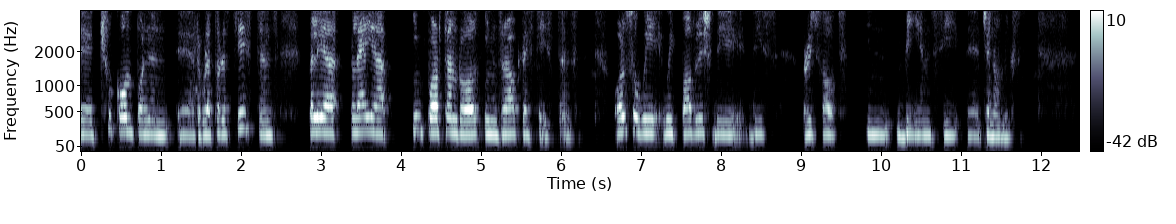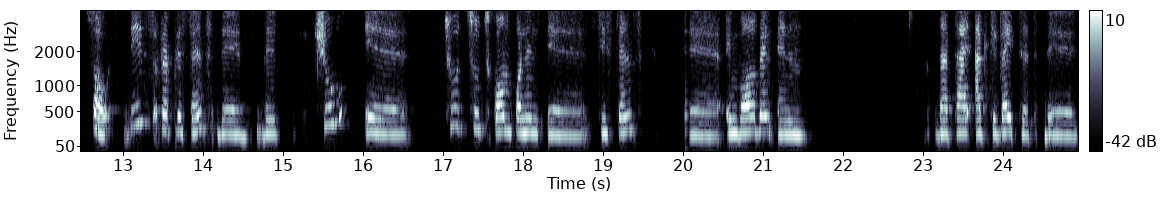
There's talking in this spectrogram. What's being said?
uh, two component uh, regulatory systems play a, play a important role in drug resistance. Also, we, we published the, this result in BMC uh, genomics. So this represents the, the two, uh, two, component systems involving in that I activated the,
